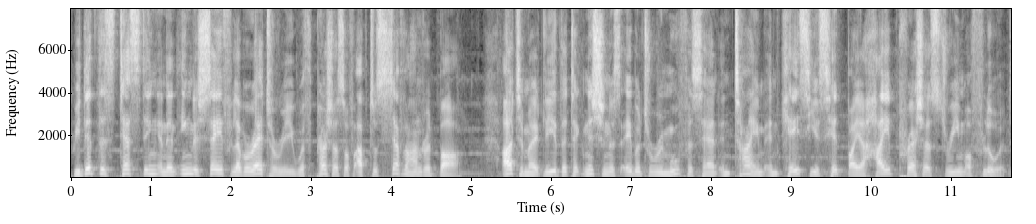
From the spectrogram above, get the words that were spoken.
We did this testing in an English safe laboratory with pressures of up to 700 bar. Ultimately, the technician is able to remove his hand in time in case he is hit by a high pressure stream of fluid.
